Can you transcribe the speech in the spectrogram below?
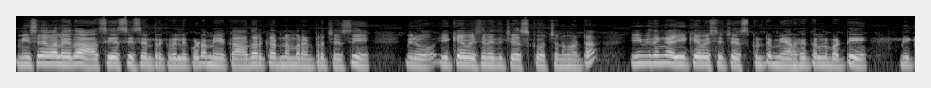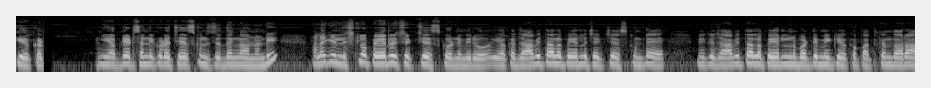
మీ సేవ లేదా సిఎస్సి సెంటర్కి వెళ్ళి కూడా మీ యొక్క ఆధార్ కార్డ్ నెంబర్ ఎంటర్ చేసి మీరు ఈకేవైసీ అనేది చేసుకోవచ్చు అనమాట ఈ విధంగా ఈకేవైసీ చేసుకుంటే మీ అర్హతలను బట్టి మీకు యొక్క ఈ అప్డేట్స్ అన్ని కూడా చేసుకుని సిద్ధంగా ఉండండి. అలాగే లిస్ట్లో పేర్లు చెక్ చేసుకోండి మీరు. ఈ యొక్క జాబితాలో పేర్లు చెక్ చేసుకుంటే మీకు జాబితాలో పేర్లను బట్టి మీకు యొక్క పథకం ద్వారా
